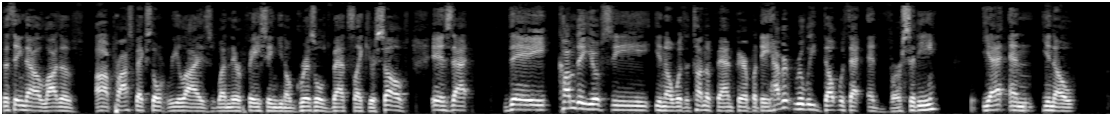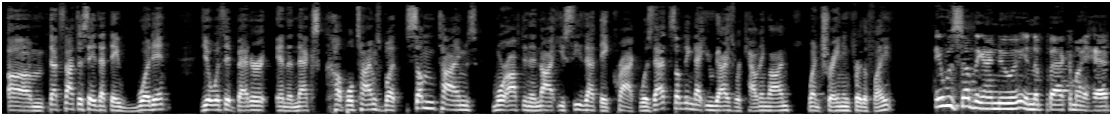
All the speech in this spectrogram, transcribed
the thing that a lot of, uh, prospects don't realize when they're facing, you know, grizzled vets like yourself is that they come to UFC, you know, with a ton of fanfare, but they haven't really dealt with that adversity yet. And, you know, um, that's not to say that they wouldn't, deal with it better in the next couple times, but sometimes more often than not, you see that they crack. Was that something that you guys were counting on when training for the fight? It was something I knew in the back of my head.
